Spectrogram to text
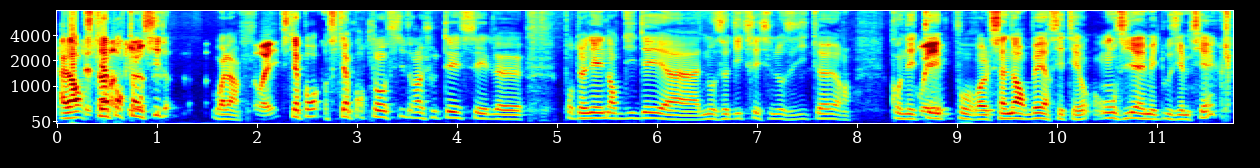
Alors, ce qui est important aussi. De... Voilà. Ce, qui est, ce, qui est, important aussi de rajouter, c'est le pour donner une ordre d'idée à nos auditrices et nos éditeurs qu'on était pour le Saint-Norbert, c'était 11e et 12e siècle.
